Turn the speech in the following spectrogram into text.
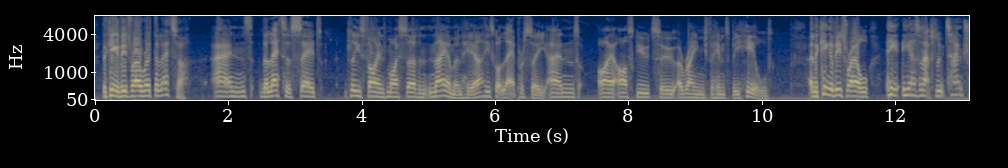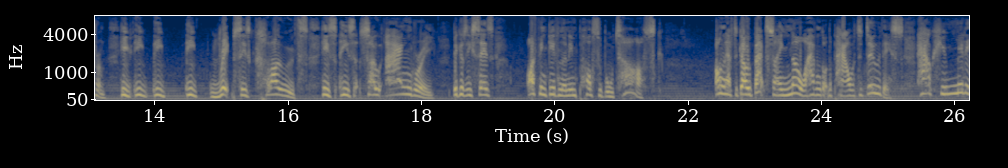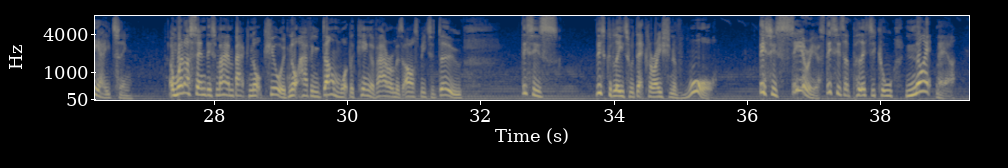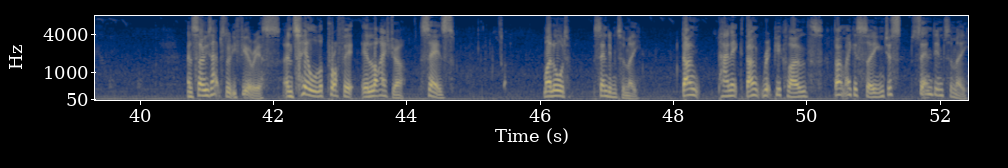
the king of Israel read the letter. And the letter said, Please find my servant Naaman here. He's got leprosy, and I ask you to arrange for him to be healed. And the king of Israel, he, he has an absolute tantrum. He, he, he he rips his clothes. He's, he's so angry because he says, I've been given an impossible task. I'm going to have to go back saying, No, I haven't got the power to do this. How humiliating. And when I send this man back not cured, not having done what the king of Aram has asked me to do, this is this could lead to a declaration of war. This is serious. This is a political nightmare. And so he's absolutely furious until the prophet Elijah says, My Lord, send him to me. Don't panic, don't rip your clothes, don't make a scene, just send him to me.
